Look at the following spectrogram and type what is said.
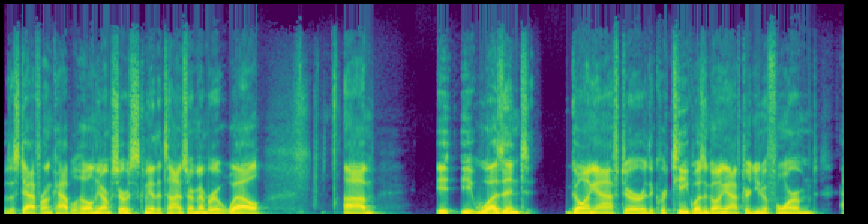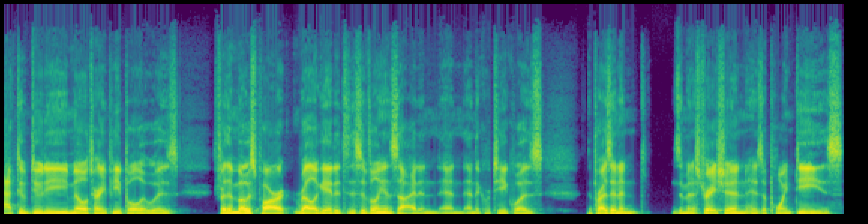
was a staffer on Capitol Hill in the Armed Services Committee at the time, so I remember it well. Um, it it wasn't going after the critique wasn't going after uniformed active duty military people. It was, for the most part, relegated to the civilian side, and and and the critique was the president, his administration, his appointees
